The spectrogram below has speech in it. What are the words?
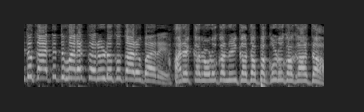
तो कहा था तुम्हारा करोड़ों का कारोबार है। अरे करोड़ों का नहीं कहा था, पकौड़ों का कहा था।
